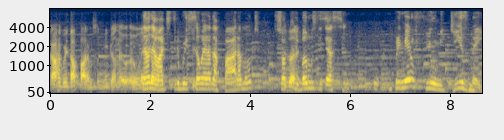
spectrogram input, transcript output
cargo e da Paramount, se não me engano. Eu, eu não, não, a distribuição era da Paramount, só que, é. vamos dizer assim, o, o, primeiro filme Disney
